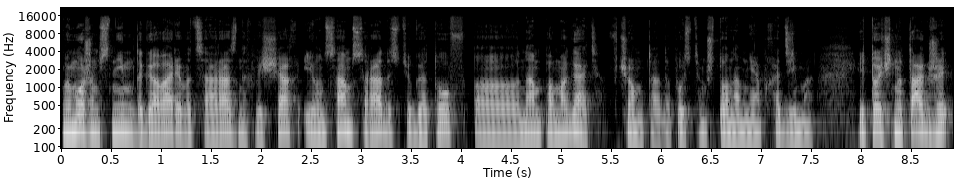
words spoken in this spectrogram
мы можем с ним договариваться о разных вещах, и он сам с радостью готов э, нам помогать в чем-то, допустим, что нам необходимо. И точно так же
